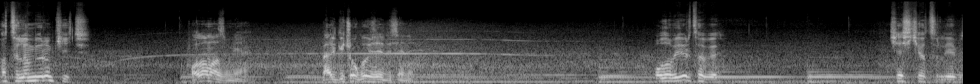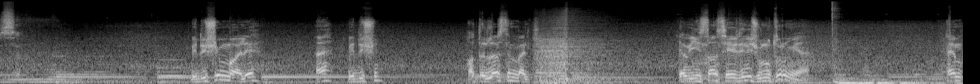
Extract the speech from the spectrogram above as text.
Hatırlamıyorum ki hiç. Olamaz mı yani? Belki çok özledi seni. Olabilir tabii. Keşke hatırlayabilsem. Bir düşün be Ali. He? Bir düşün. Hatırlarsın belki. Ya bir insan sevdiğini hiç unutur mu ya? Hem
